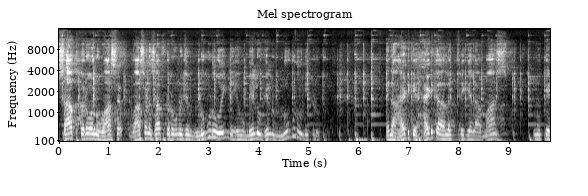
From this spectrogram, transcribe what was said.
સાફ કરવાનું વાસણ વાસણ સાફ કરવાનું જેમ લુગડું હોય ને એવું મેલું ઘેલું લુગડું નીકળ્યું. એના હાડકે હાડકા અલગ થઈ ગયેલા માંસનું કે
